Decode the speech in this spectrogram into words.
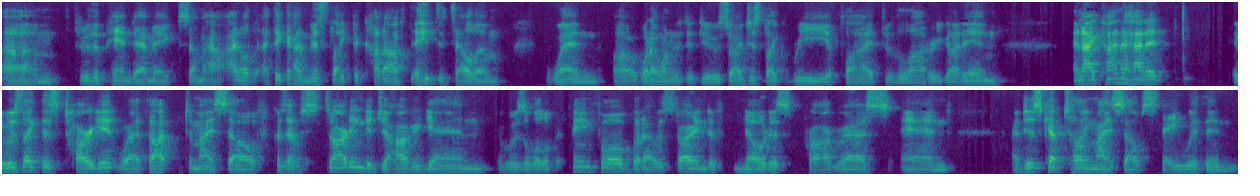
um, through the pandemic somehow, I don't, I think I missed like the cutoff date to tell them when, uh, what I wanted to do. So I just like reapplied through the lottery, got in and I kind of had it it was like this target where I thought to myself, because I was starting to jog again. It was a little bit painful, but I was starting to notice progress. And I just kept telling myself, stay within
